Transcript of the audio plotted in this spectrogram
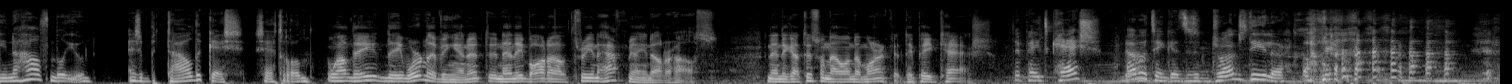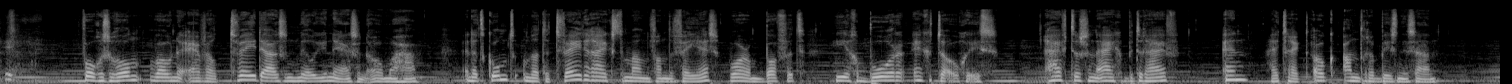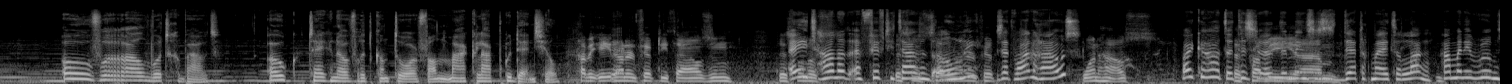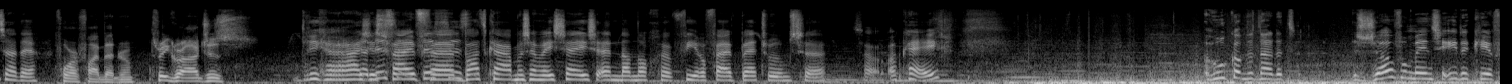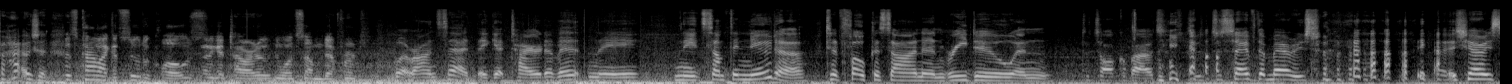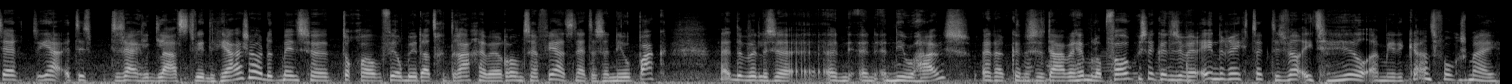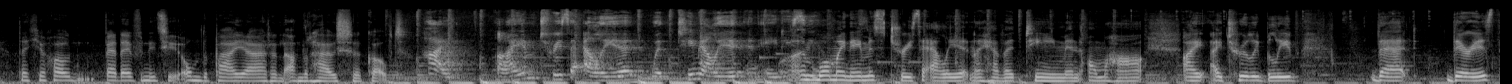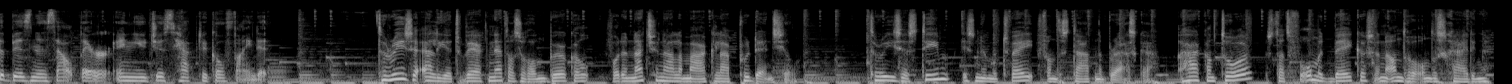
miljoen. En ze betaalde cash, zegt Ron. Well, they, they were living in it and then they bought a $3.5 million dollar house. And then they got this one now on the market. They paid cash. They paid cash? I would think it's a drugs dealer. Volgens Ron wonen er wel 2000 miljonairs in Omaha. En dat komt omdat de tweede rijkste man van de VS, Warren Buffett, hier geboren en getogen is. Hij heeft dus zijn eigen bedrijf en hij trekt ook andere business aan. Overal wordt gebouwd. Ook tegenover het kantoor van makelaar Prudential. Probably 850.000. 850,000 only? Is that one house? One house. My God, het is uh, minstens um, 30 meter lang. How many rooms are there? Four or five bedroom. Three garages. Drie garages, yeah, vijf uh, is... badkamers en wc's en dan nog uh, vier of vijf bedrooms. Uh. Zo, oké. Okay. Hoe komt het nou dat zoveel mensen iedere keer verhuizen. It's kind of like a suit of clothes. They get tired of it and want something different. What Ron said, they get tired of it and they need something new to, to focus on and redo and to talk about. to, to, save the marriage. ja. Sherry zegt, ja, het is, het is eigenlijk de laatste twintig jaar zo... dat mensen toch wel veel meer dat gedrag hebben. En Ron zegt, van, ja, het is net als een nieuw pak. Dan willen ze een, een, een, nieuw huis. En dan kunnen ze daar weer helemaal op focussen. kunnen ze weer inrichten. Het is wel iets heel Amerikaans volgens mij. Dat je gewoon per definitie om de paar jaar een ander huis uh, koopt. Hi. I am Teresa Elliott with Team Elliott in ADC. Um, well, my name is Teresa Elliott, and I have a team in Omaha. I, I truly believe that there is the business out there, and you just have to go find it. Teresa Elliott werkt net als Ron Burkel voor de nationale makelaar Prudential. Theresa's team is nummer 2 van de staat Nebraska. Haar kantoor staat vol met bekers en andere onderscheidingen.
